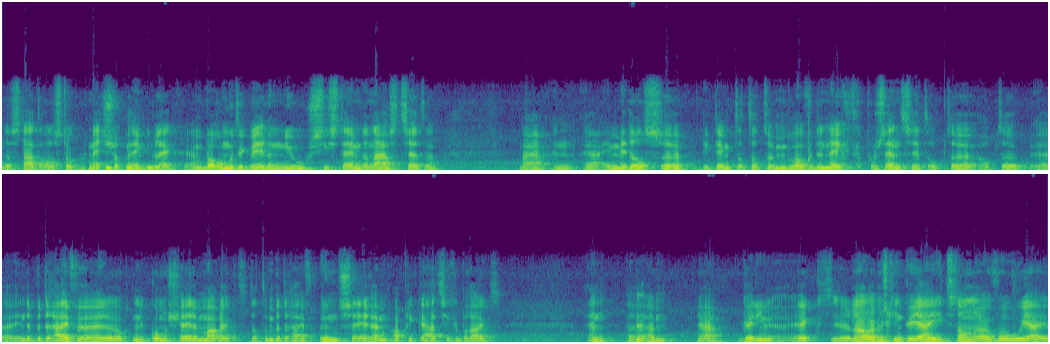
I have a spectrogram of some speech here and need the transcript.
daar staat alles toch netjes op één plek. En waarom moet ik weer een nieuw systeem ernaast zetten? Nou ja, en ja, inmiddels, uh, ik denk dat dat boven de 90% zit op de, op de, uh, in de bedrijven, op de commerciële markt, dat een bedrijf een CRM-applicatie gebruikt. En um, ja, ik weet niet. Ik, Laura, misschien kun jij iets dan over hoe jij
